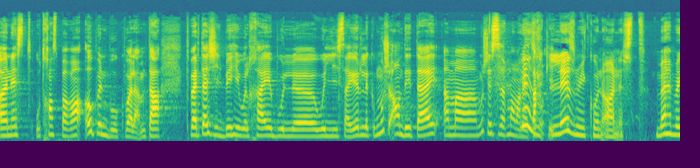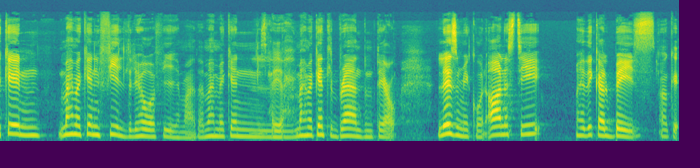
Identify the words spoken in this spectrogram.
honest و transparent open book voilà نتاع تبارتاجي الباهي والخايب واللي صاير لك. مش en détail أما مش nécessairement معناها تحكي. لازم يكون honest مهما كان مهما كان ال field اللي هو فيه معناتها مهما كان صحيح. مهما كانت ال brand نتاعو لازم يكون honest هذيك ال base OK.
